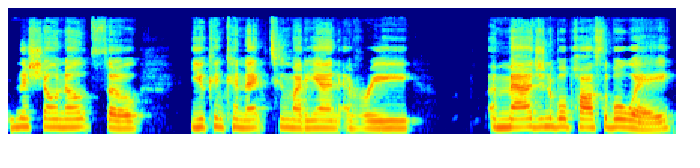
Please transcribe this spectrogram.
in the show notes so you can connect to Maria in every imaginable possible way.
